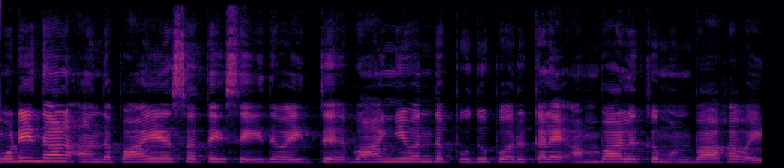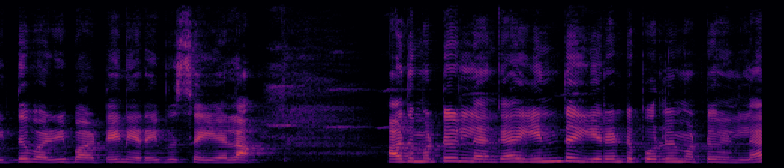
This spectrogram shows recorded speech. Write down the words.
முடிந்தால் அந்த பாயாசத்தை செய்து வைத்து வாங்கி வந்த புது பொருட்களை அம்பாளுக்கு முன்பாக வைத்து வழிபாட்டை நிறைவு செய்யலாம். அது மட்டும் இல்லைங்க இந்த இரண்டு பொருள் மட்டும் இல்லை.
